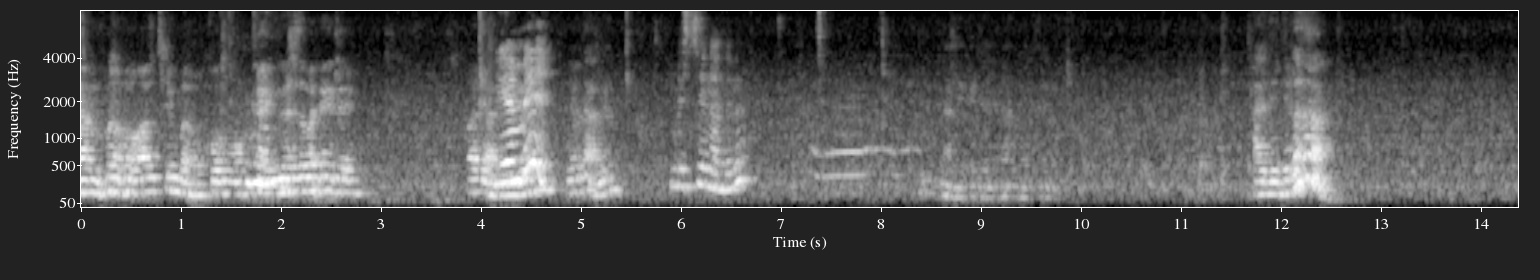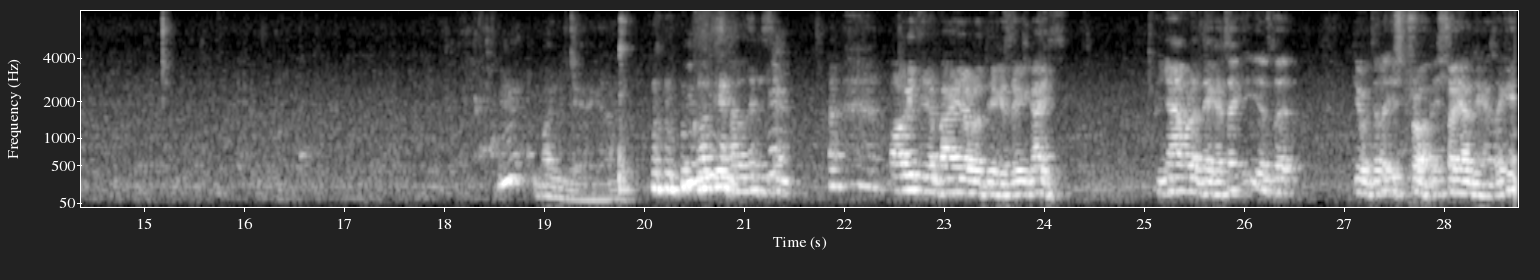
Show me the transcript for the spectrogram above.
आम्मा, अन्तिम भएको मोमो खाइदिनुहोस् तपाईँले अलि हालिदिनु। यम्मी? एउटा हाल्नु। बेसी नदिनु खाइदिन्छु ल बहिनीले हेरेर कति चाहिँ बाहिरबाट देखेको छ कि गाइस यहाँबाट देखेको छ यो त के भन्छ र स्ट्र स्ट्र यहाँ देखेको छ कि?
